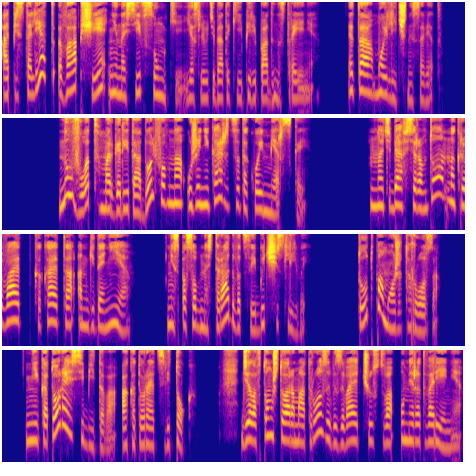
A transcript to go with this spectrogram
А пистолет вообще не носи в сумке, если у тебя такие перепады настроения. Это мой личный совет. Ну вот, Маргарита Адольфовна уже не кажется такой мерзкой. Но тебя все равно накрывает какая-то ангидония, неспособность радоваться и быть счастливой. Тут поможет роза. Не которая сибитова, а которая цветок. Дело в том, что аромат розы вызывает чувство умиротворения,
